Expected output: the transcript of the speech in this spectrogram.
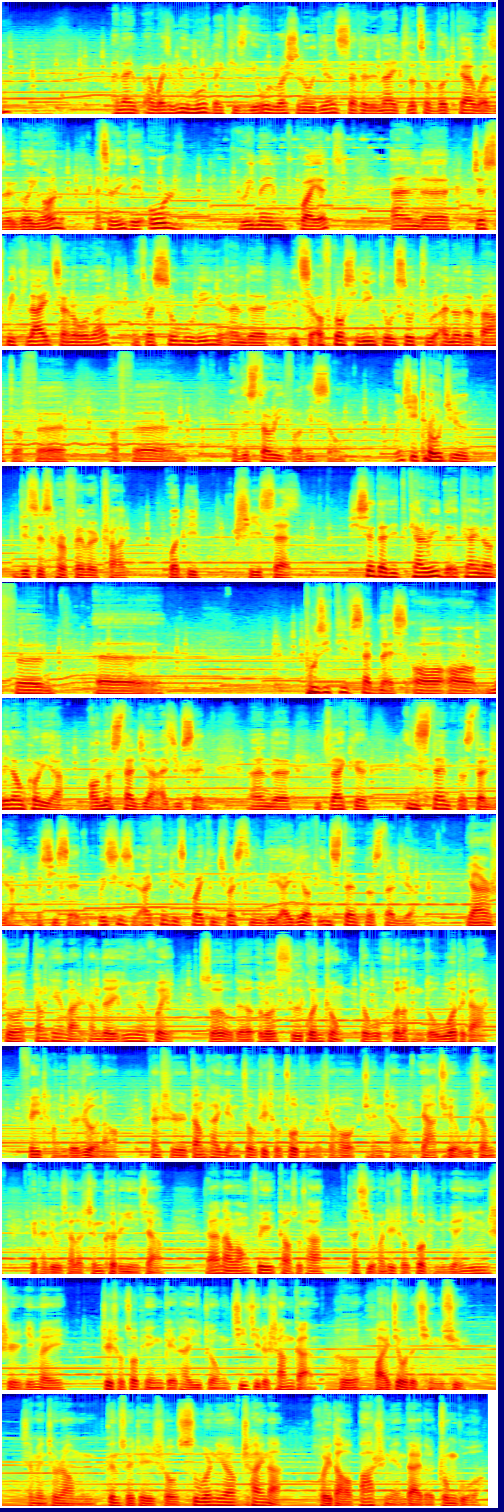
And I, I, was really moved because the whole Russian audience, Saturday night, lots of vodka was going on, and suddenly they all remained quiet and uh, just with lights and all that it was so moving and uh, it's of course linked also to another part of uh, of of the story for this song. When she told you this is her favorite track what did she said? She said that it carried a kind of positive sadness or, or, melancholia or nostalgia as you said. And it's like instant nostalgia, what she said, which is I think is quite interesting. The idea of instant nostalgia. 雅尔说，当天晚上的音乐会，所有的俄罗斯观众都喝了很多沃德嘎，非常的热闹。但是当他演奏这首作品的时候，全场鸦雀无声，给他留下了深刻的印象。戴安娜王妃告诉他，他喜欢这首作品的原因是因为这首作品给他一种积极的伤感和怀旧的情绪。下面就让我们跟随这一首《Souvenir of China》。回到八十年代的中国。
